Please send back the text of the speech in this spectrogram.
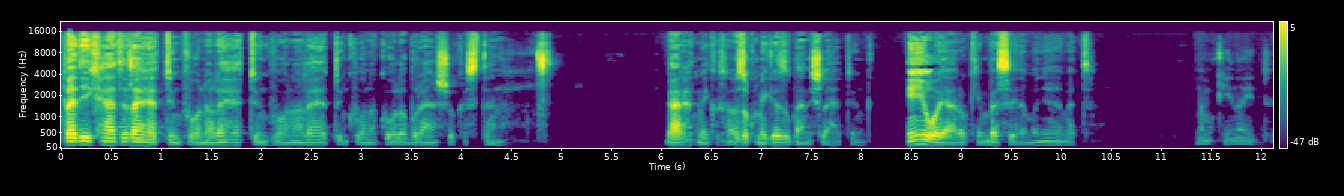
Pedig hát lehettünk volna, lehettünk volna, lehettünk volna kollaboránsok, aztán bár hát még, azok még ezután is lehetünk. Én jól járok, én beszélem a nyelvet. Nem a kínait.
